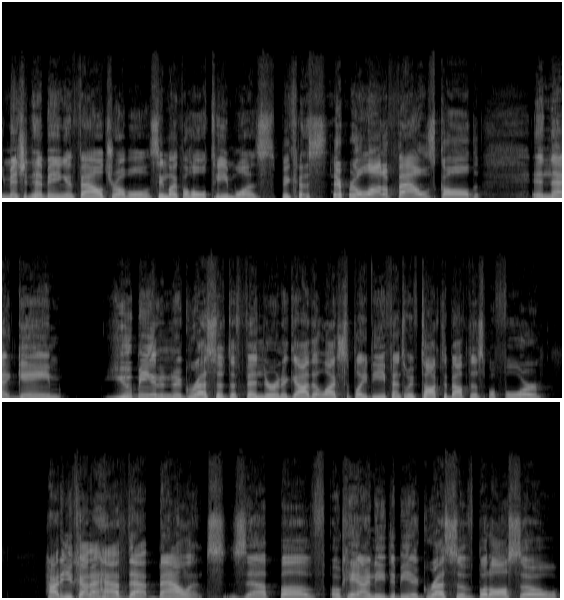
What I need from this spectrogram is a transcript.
You mentioned him being in foul trouble. It seemed like the whole team was because there were a lot of fouls called in that game. You being an aggressive defender and a guy that likes to play defense, we've talked about this before. How do you kind of have that balance, Zep, of, okay, I need to be aggressive, but also,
